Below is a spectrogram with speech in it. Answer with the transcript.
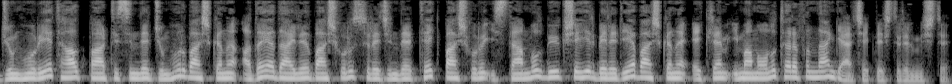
Cumhuriyet Halk Partisi'nde Cumhurbaşkanı aday adaylığı başvuru sürecinde tek başvuru İstanbul Büyükşehir Belediye Başkanı Ekrem İmamoğlu tarafından gerçekleştirilmişti.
